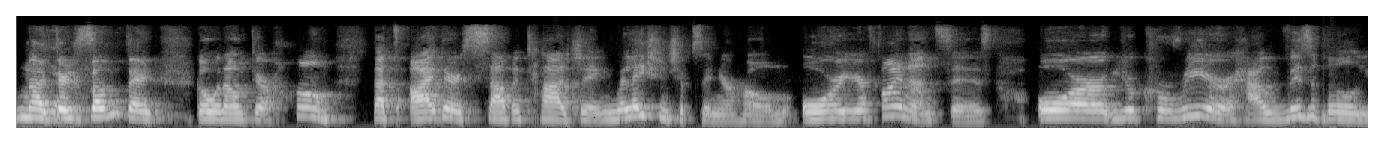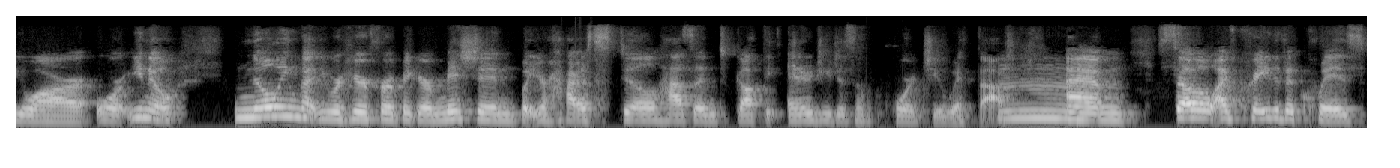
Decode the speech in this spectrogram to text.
Like there's something going on with your home that's either sabotaging relationships in your home or your finances or your career, how visible you are, or you know, knowing that you were here for a bigger mission, but your house still hasn't got the energy to support you with that. Mm. Um, so I've created a quiz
